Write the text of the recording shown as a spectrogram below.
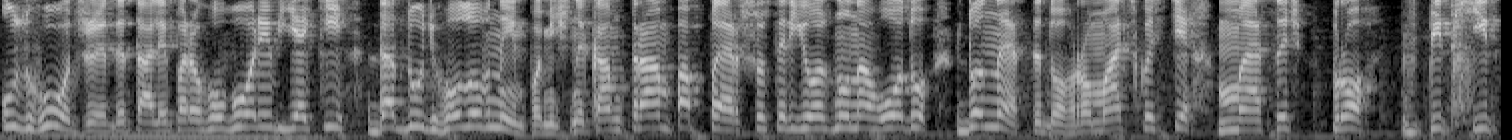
узгоджує деталі переговорів, які дадуть головним помічникам Трампа першу серйозну нагоду донести до громадськості меседж про підхід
